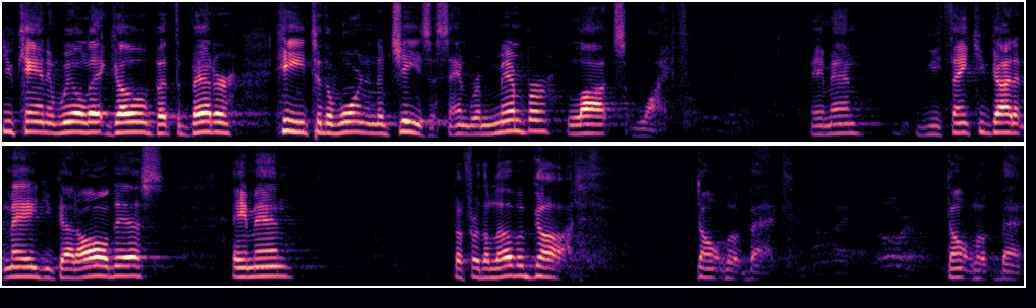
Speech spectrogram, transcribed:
you can and will let go, but the better heed to the warning of Jesus. And remember Lot's wife. Amen. You think you got it made, you've got all this. Amen. But for the love of God, don't look back. Don't look back.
